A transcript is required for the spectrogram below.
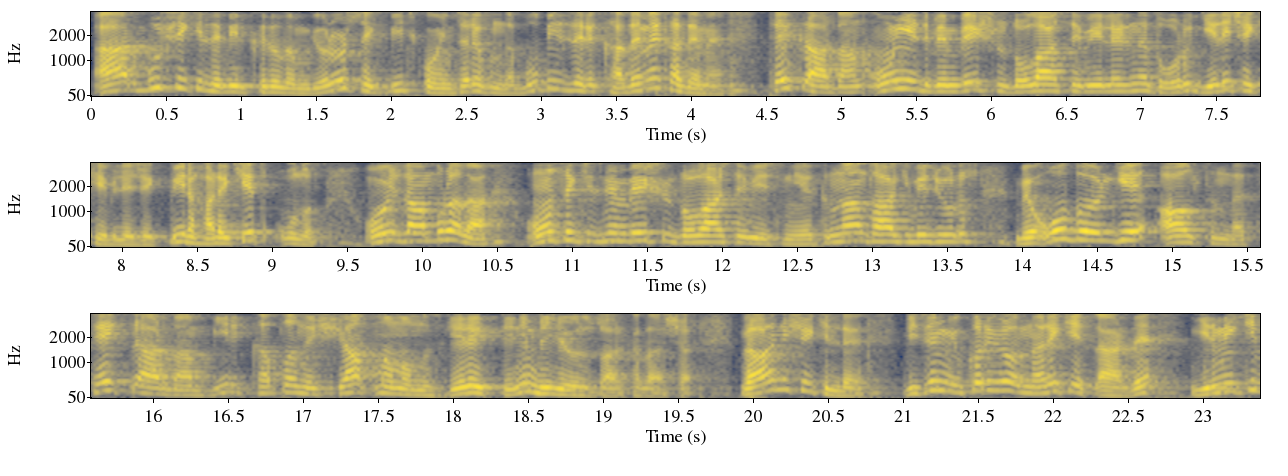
Eğer bu şekilde bir kırılım görürsek Bitcoin tarafında bu bizleri kademe kademe tekrardan 17.500 dolar seviyelerine doğru geri çekebilecek bir hareket olur. O yüzden burada 18.500 dolar seviyesini yakından takip ediyoruz ve o bölge altında tekrardan bir kapanış yapmamamız gerektiğini biliyoruz arkadaşlar. Ve aynı şekilde bizim yukarı yönlü hareketlerde 22.000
